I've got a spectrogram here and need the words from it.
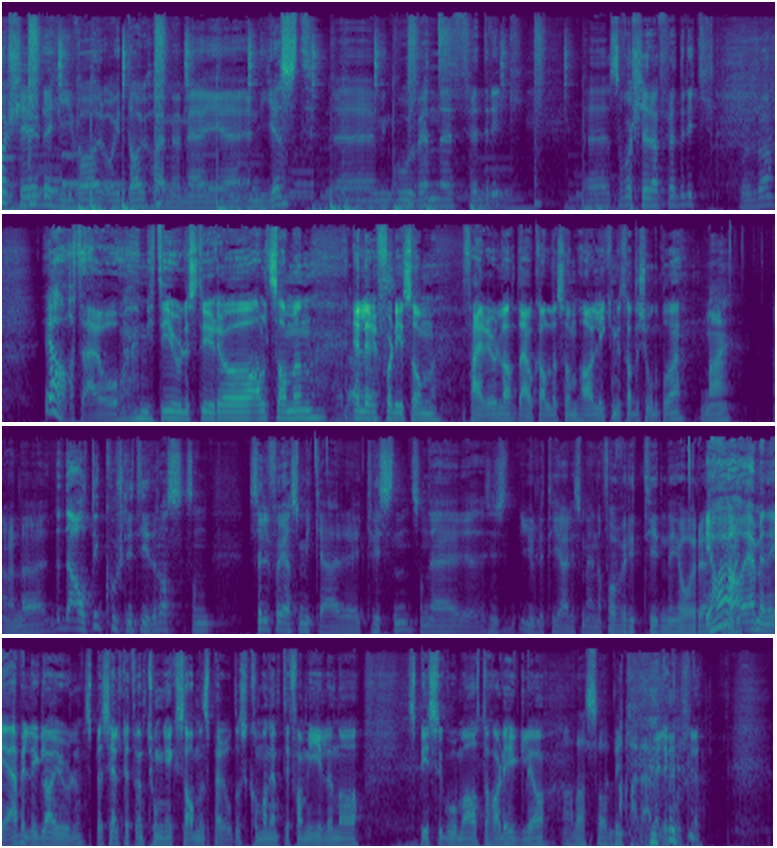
Hva skjer? Det er Hivar, og i dag har jeg med meg en gjest. eh, Min gode venn Fredrik. Eh, Så hva skjer da, Fredrik? Går det bra? Ja, det er jo midt i julestyret og alt sammen. Ja, er Eller for de som feirer jul, da. Det er jo ikke alle som har like mye tradisjoner på det. Nei. Ja, men det, det det er alltid koselige tider, altså. Sånn, selv for jeg som ikke er eh, kristen. Sånn, jeg, jeg syns juletid er liksom en av favorittidene i året. Ja, ja, jeg mener jeg er veldig glad i julen. Spesielt etter en tung eksamensperiode. Så kommer man hjem til familien og spiser god mat og har det hyggelig. Og... ja, det er så digg. Ja, det er veldig koselig.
